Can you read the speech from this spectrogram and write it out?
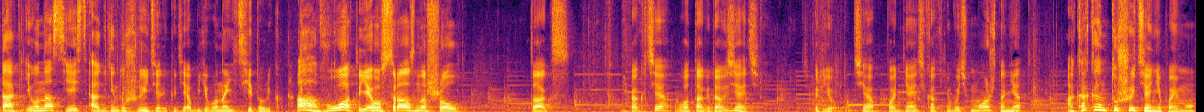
Так, и у нас есть огнедушитель. Где бы его найти только? А, вот, я его сразу нашел. Такс. Как тебя вот так, да, взять? Теперь тебя поднять как-нибудь можно, нет? А как им тушить, я не пойму.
